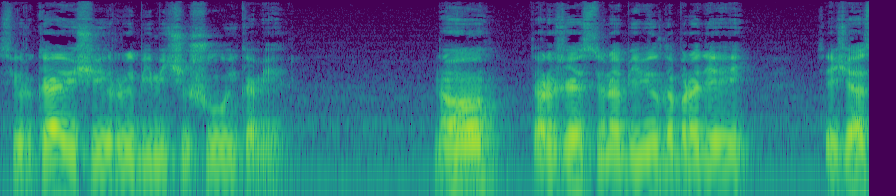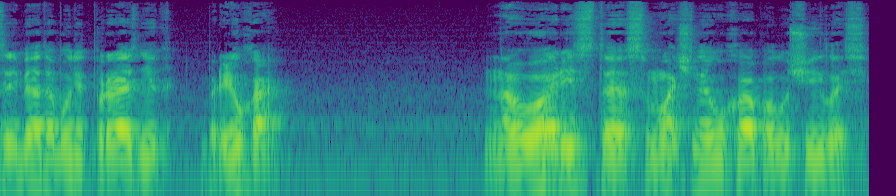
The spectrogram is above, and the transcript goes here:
сверкающей рыбьими чешуйками. «Ну, – торжественно объявил Добродей, – сейчас, ребята, будет праздник брюха». Наваристая, смачная уха получилась,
